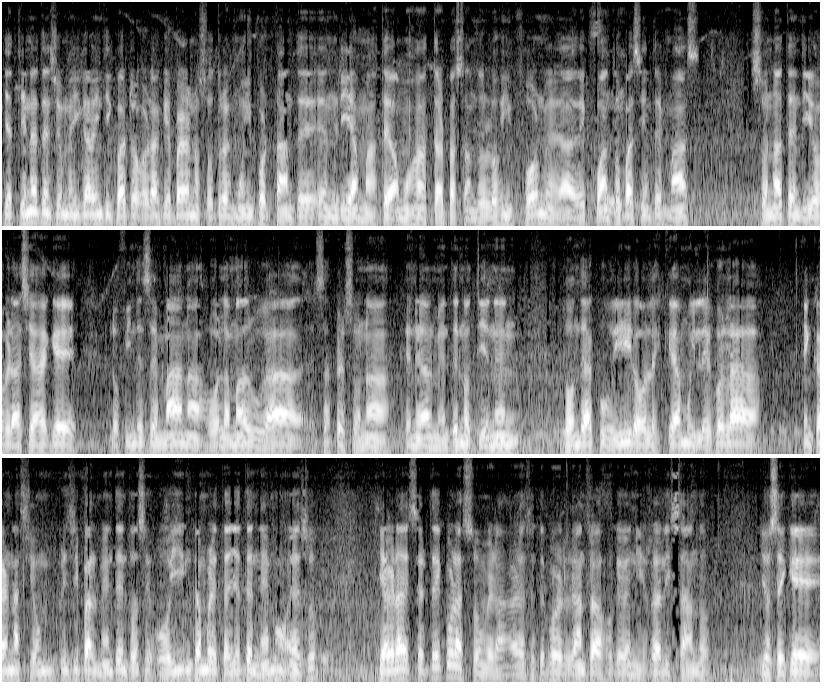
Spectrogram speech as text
ya tiene atención médica 24 horas, que para nosotros es muy importante. En días más te vamos a estar pasando los informes ¿verdad? de cuántos Sí. pacientes más son atendidos gracias a que los fines de semana o la madrugada esas personas generalmente no tienen dónde acudir o les queda muy lejos la encarnación principalmente. Entonces hoy en Cambreta ya tenemos eso y agradecerte de corazón, ¿verdad? Agradecerte por el gran trabajo que venís realizando. Yo sé que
